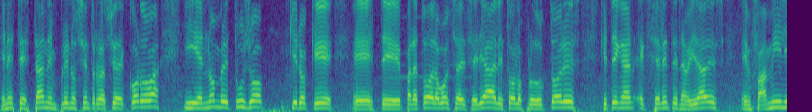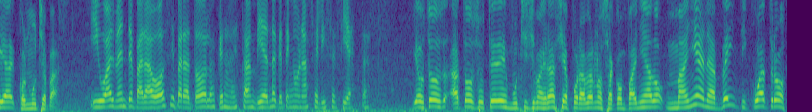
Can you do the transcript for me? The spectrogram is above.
en este stand en pleno centro de la ciudad de Córdoba y en nombre tuyo quiero que este, para toda la bolsa de cereales, todos los productores, que tengan excelentes navidades en familia, con mucha paz. Igualmente para vos y para todos los que nos están viendo, que tengan unas felices fiestas. Y a todos, a todos ustedes, muchísimas gracias por habernos acompañado. Mañana 24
